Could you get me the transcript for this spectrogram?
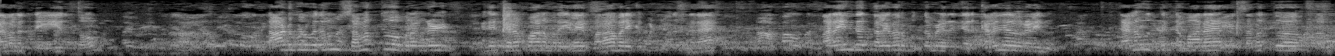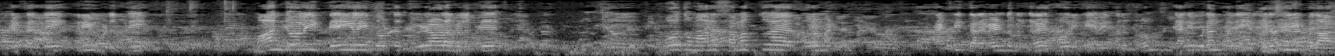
கவனத்தை ஈர்த்தோம். நாடு முழுவதிலும் சமத்துவபுரங்கள் மிகச் சிறப்பான முறையிலே பராமரிக்கப்பட்டு வருகின்றன. மறைந்த தலைவர் முத்தமிழறிஞர் கலைஞர் அவர்களின் கனவு திட்டமான சமத்துவ திட்டத்தை விரிவுபடுத்தி மாஞ்சோலை தேயிலை தோட்ட தொழிலாளர்களுக்கு போதுமான சமத்துவ உரம் கட்டித்தர வேண்டும் என்ற கோரிக்கையை வைத்திருக்கிறோம். கனிவுடன் அதை பரிசீலிப்பதாக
